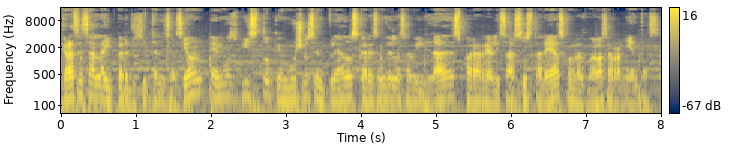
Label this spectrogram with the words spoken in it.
Gracias a la hiperdigitalización hemos visto que muchos empleados carecen de las habilidades para realizar sus tareas con las nuevas herramientas,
